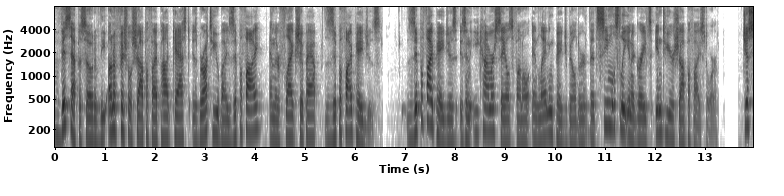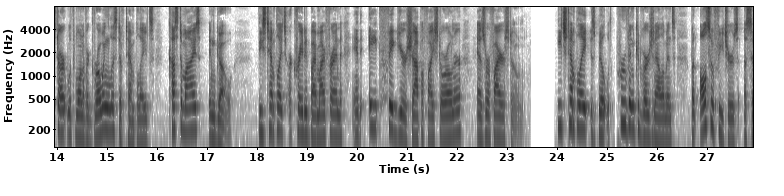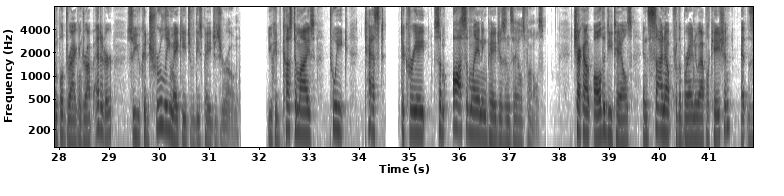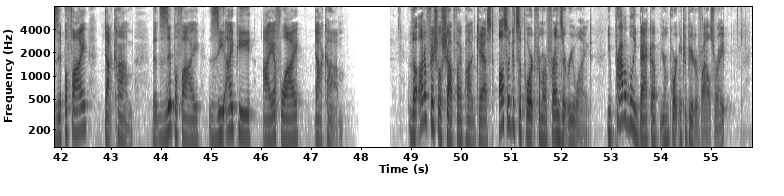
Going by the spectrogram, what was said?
This episode of the unofficial Shopify podcast is brought to you by Zipify and their flagship app, Zipify Pages. Zipify Pages is an e commerce sales funnel and landing page builder that seamlessly integrates into your Shopify store. Just start with one of a growing list of templates, customize, and go. These templates are created by my friend and eight figure Shopify store owner, Ezra Firestone. Each template is built with proven conversion elements, but also features a simple drag and drop editor so you could truly make each of these pages your own. You could customize, tweak, test to create some awesome landing pages and sales funnels. Check out all the details and sign up for the brand new application at zipify.com. That's Zipify, Z I P I F Y.com. The unofficial Shopify podcast also gets support from our friends at Rewind. You probably back up your important computer files, right?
